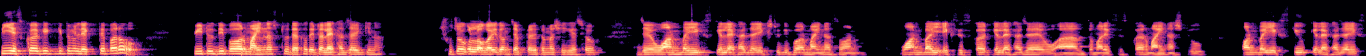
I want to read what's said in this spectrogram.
পি স্কোয়ারকে কি তুমি লিখতে পারো? P to the power minus two দেখো এটা লেখা যায় কিনা। সূচক লগারিদম চ্যাপ্টারে তোমরা শিখেছো যে ওয়ান বাই এক্স কে লেখা যায় X to the power minus one one by X স্কোয়ারকে লেখা যায় তোমার X square minus two one by X কিউবকে লেখা যায় এক্স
